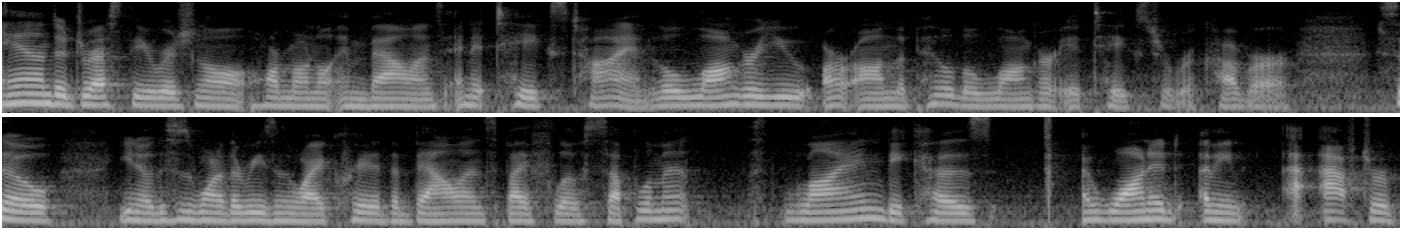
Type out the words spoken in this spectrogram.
and address the original hormonal imbalance, and it takes time. The longer you are on the pill, the longer it takes to recover. So, you know, this is one of the reasons why I created the Balance by Flow supplement line because I wanted, I mean, after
